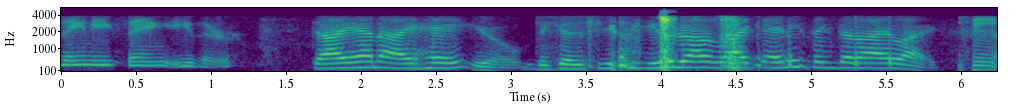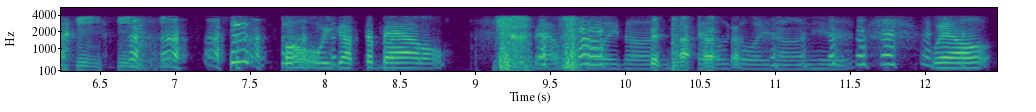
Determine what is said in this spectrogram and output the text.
zany thing either. Diana, I hate you because you you don't like anything that I like. oh, we got the battle. The battle going on. The battle going on here. Well,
